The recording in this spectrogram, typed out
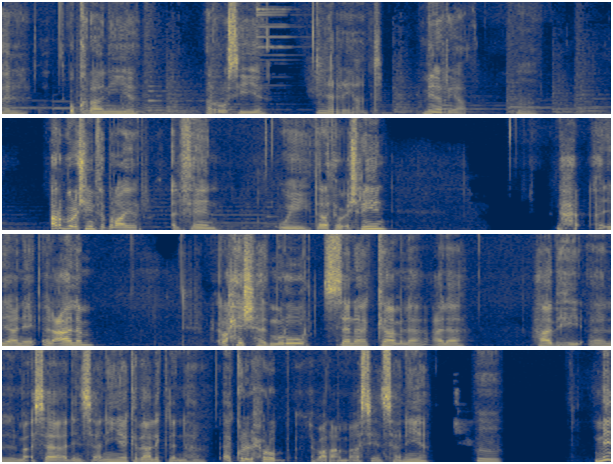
الأوكرانية الروسية من الرياض من الرياض م. 24 فبراير 2023 يعني العالم راح يشهد مرور سنة كاملة على هذه المأساة الإنسانية كذلك لأنها كل الحروب عبارة عن مآسي إنسانية م. من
